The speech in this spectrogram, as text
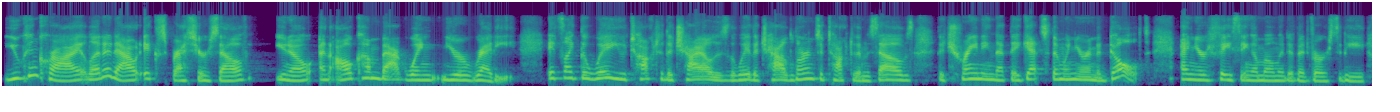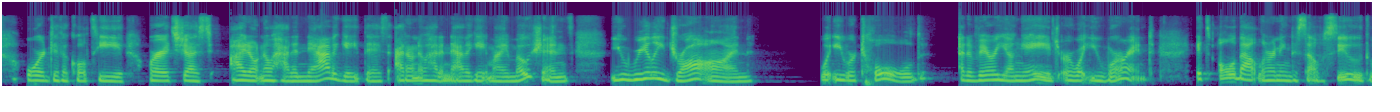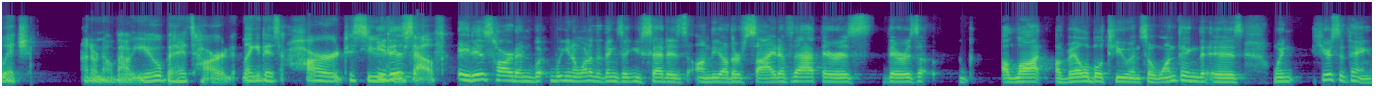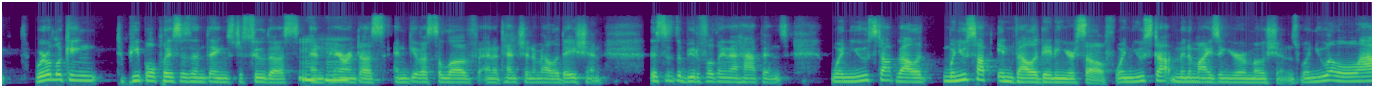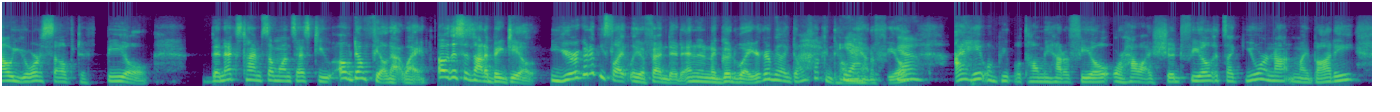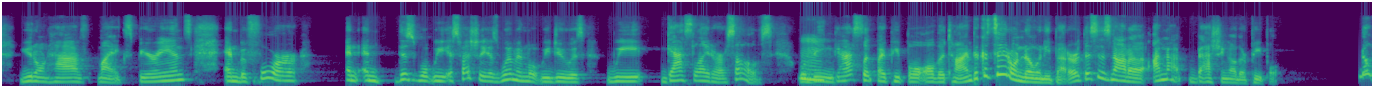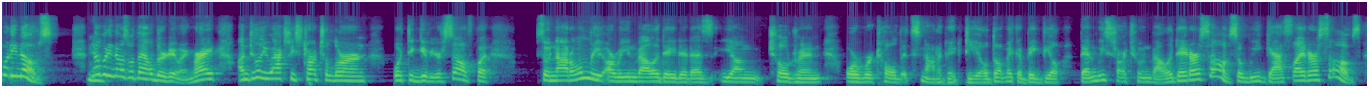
you can cry, let it out, express yourself, you know, and I'll come back when you're ready. It's like the way you talk to the child is the way the child learns to talk to themselves, the training that they get. So then when you're an adult and you're facing a moment of adversity or difficulty, or it's just, I don't know how to navigate this, I don't know how to navigate my emotions, you really draw on what you were told at a very young age or what you weren't. It's all about learning to self soothe, which I don't know about you, but it's hard. Like it is hard to soothe it yourself. It is hard, and you know, one of the things that you said is on the other side of that, there is there is a, a lot available to you. And so, one thing that is when here's the thing, we're looking to people, places, and things to soothe us mm-hmm. and parent us and give us the love and attention and validation. This is the beautiful thing that happens when you stop valid when you stop invalidating yourself, when you stop minimizing your emotions, when you allow yourself to feel the next time someone says to you, Oh, don't feel that way. Oh, this is not a big deal. You're going to be slightly offended and in a good way. You're going to be like, Don't fucking tell yeah. me how to feel. Yeah. I hate when people tell me how to feel or how I should feel. It's like, you are not in my body. You don't have my experience. And before, and, and this is what we, especially as women, what we do is we gaslight ourselves. We're mm. being gaslit by people all the time because they don't know any better. This is not a, I'm not bashing other people. Nobody knows. Nobody knows what the hell they're doing, right? Until you actually start to learn what to give yourself. But so not only are we invalidated as young children, or we're told it's not a big deal, don't make a big deal, then we start to invalidate ourselves. So we gaslight ourselves.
